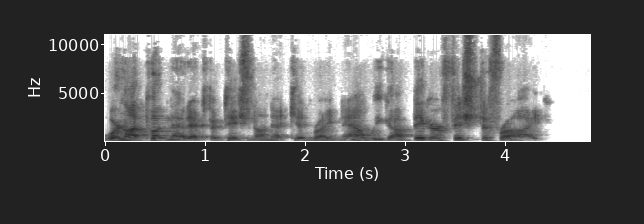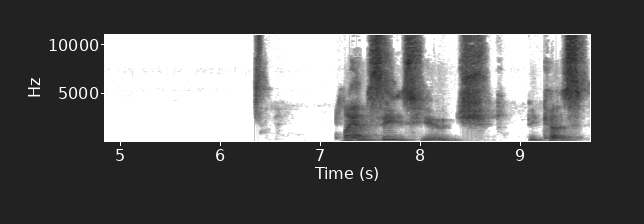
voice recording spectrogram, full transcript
we're not putting that expectation on that kid right now. We got bigger fish to fry. Plan C is huge because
